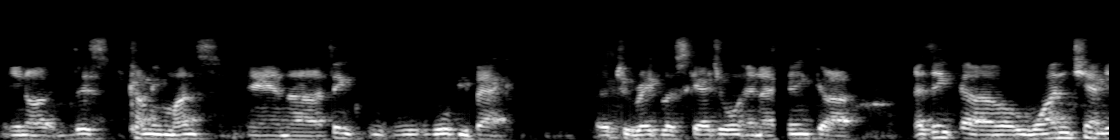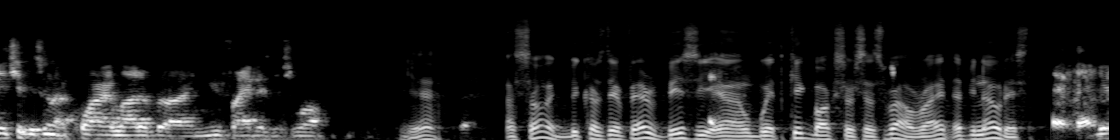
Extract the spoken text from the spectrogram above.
you know, this coming months, and uh, I think we'll be back uh, to regular schedule. And I think uh, I think uh, one championship is going to acquire a lot of uh, new fighters as well. yeah, I saw it because they're very busy uh, with kickboxers as well, right? Have you noticed? Yeah,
